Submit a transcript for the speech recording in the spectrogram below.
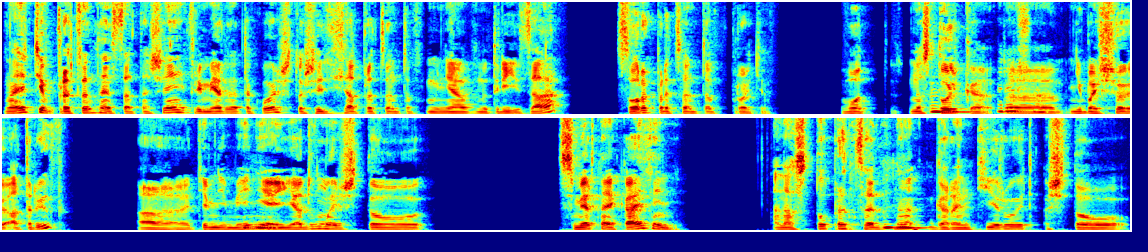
знаете, процентное соотношение примерно такое, что 60% у меня внутри за, 40% против. Вот настолько хорошо. э, небольшой отрыв. Э, тем не менее, Мгм. я думаю, что смертная казнь, она стопроцентно Мгм. гарантирует, что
